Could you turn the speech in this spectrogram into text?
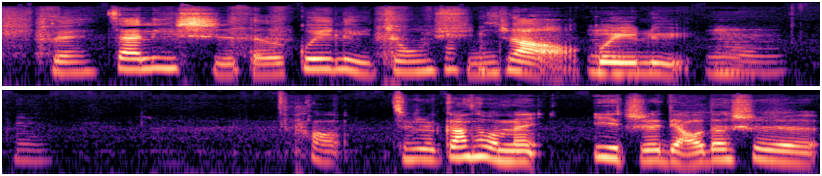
对，在历史的规律中寻找规律。嗯嗯，好，就是刚才我们一直聊的是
